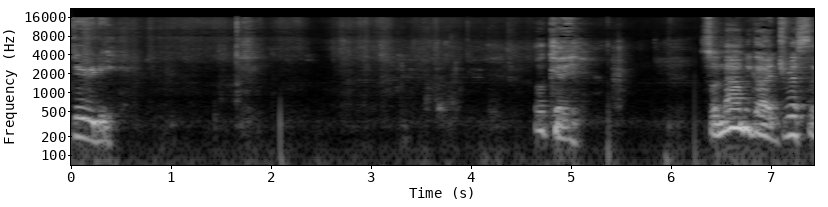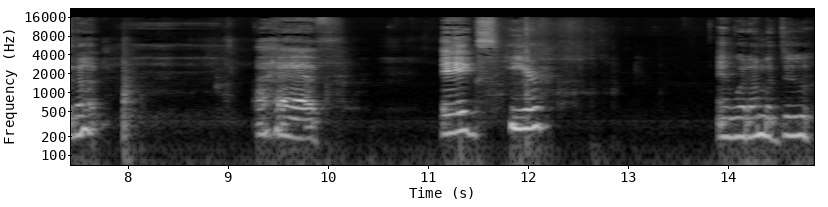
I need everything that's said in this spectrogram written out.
dirty. Okay. So now we got to dress it up. I have eggs here. And what I'm to do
